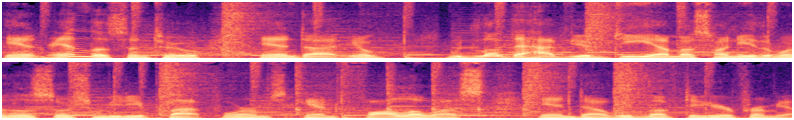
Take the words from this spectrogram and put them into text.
and, and listen to. And, uh, you know, we'd love to have you DM us on either one of those social media platforms and follow us. And uh, we'd love to hear from you.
